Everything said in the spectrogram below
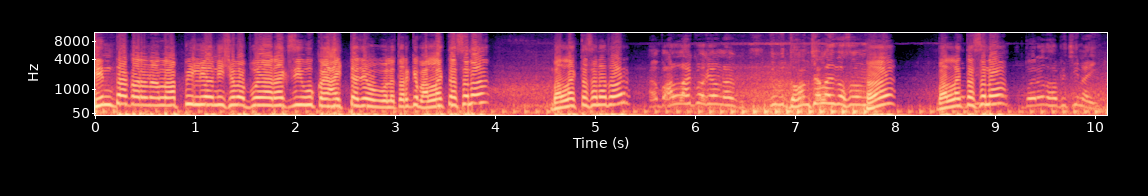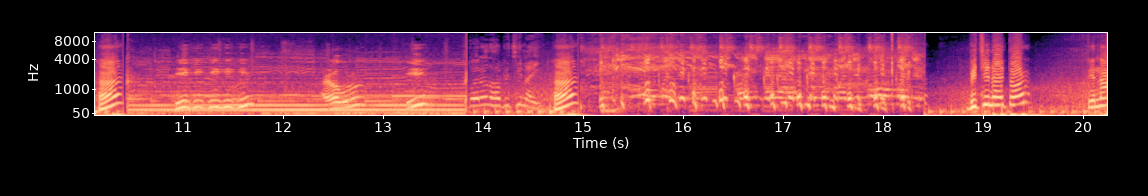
চিন্তা করে না পিলিয়ন হিসেবে বয়া রাখছি ও কয় আইটা দেবো বলে। তোর কি ভালো লাগতেছে না? ভালো লাগতেছে না তোর? ভালো লাগবে কেমন? তুমি ধন চালাই হ্যাঁ? ভালো লাগতেছে না? দৌড়ে তো হবিছি নাই। হ্যাঁ? কি কি কি কি কি? আরে বলুন কি? দৌড়ে তো হবিছি নাই। হ্যাঁ? বিচি নাই তোর? তুই না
